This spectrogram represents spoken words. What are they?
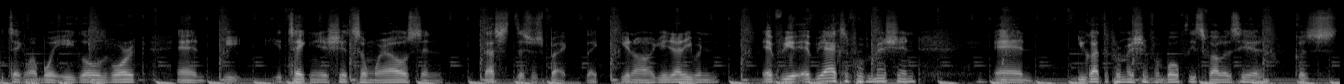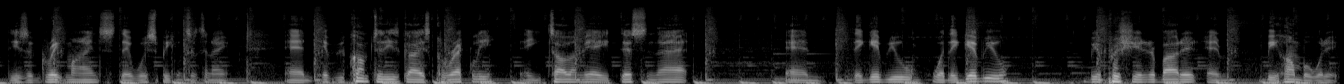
you're taking my boy Ego's work and you, you're taking your shit somewhere else and that's disrespect. Like you know you're not even if you if you're asking for permission and you got the permission from both these fellas here because these are great minds that we're speaking to tonight and if you come to these guys correctly and you tell them, hey, this and that, and they give you what they give you, be appreciated about it and be humble with it.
